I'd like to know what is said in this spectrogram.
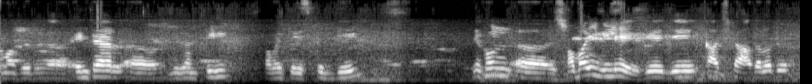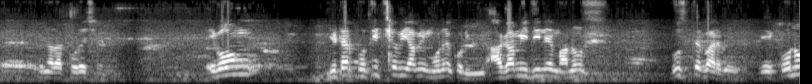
আমাদের এন্টায়ার লিগাল টিম সবাইকে রেসপেক্ট দিয়েই। দেখুন সবাই মিলে যে যে কাজটা আদালতে ওনারা করেছেন, এবং যেটার প্রতিচ্ছবি আমি মনে করি, আগামী দিনে মানুষ বুঝতে পারবে যে, কোনো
